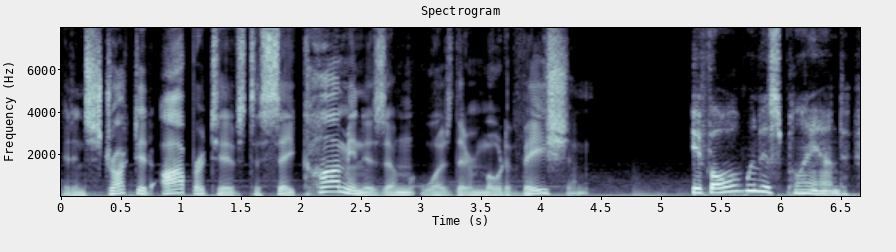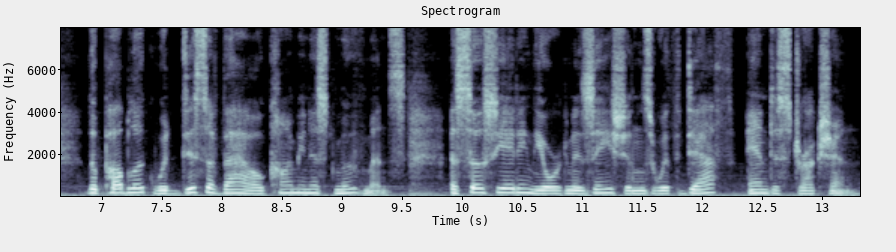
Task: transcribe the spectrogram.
it instructed operatives to say communism was their motivation. If all went as planned, the public would disavow communist movements, associating the organizations with death and destruction.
